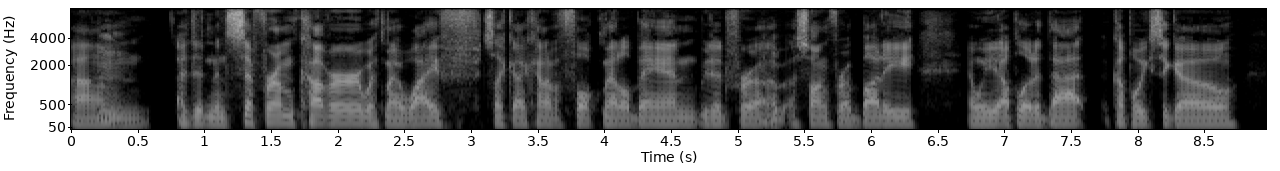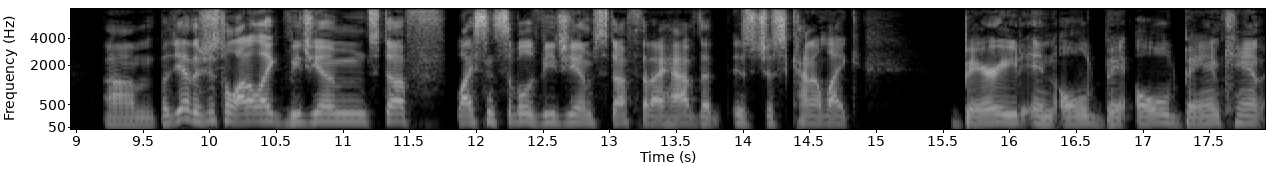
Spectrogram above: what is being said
Hmm. Um, hmm. I did an Ensiferum cover with my wife. It's like a kind of a folk metal band. We did for a, mm-hmm. a song for a buddy, and we uploaded that a couple weeks ago. Um, but yeah, there's just a lot of like VGM stuff, licensable VGM stuff that I have that is just kind of like buried in old ba- old Bandcamp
